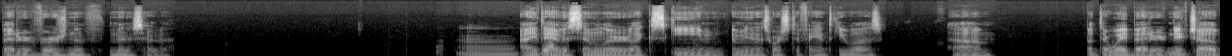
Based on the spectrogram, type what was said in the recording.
better version of Minnesota. Mm, I think they yeah. have a similar like scheme. I mean, that's where Stefanski was. Um, but they're way better. Nick Chubb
